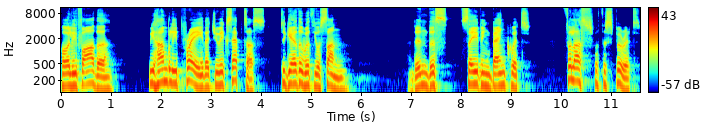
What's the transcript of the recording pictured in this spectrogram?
Holy Father, we humbly pray that you accept us together with your Son, and in this saving banquet, fill us with the Spirit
